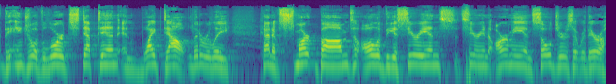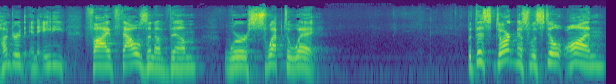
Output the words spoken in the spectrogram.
the angel of the Lord stepped in and wiped out, literally kind of smart bombed all of the Assyrians, Assyrian army and soldiers that were there. 185,000 of them were swept away. But this darkness was still on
